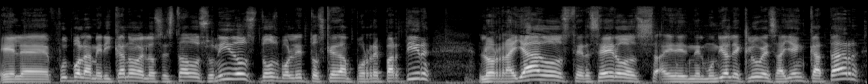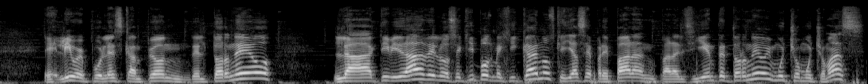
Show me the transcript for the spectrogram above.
el eh, fútbol americano de los Estados Unidos. Dos boletos quedan por repartir. Los Rayados, terceros en el Mundial de Clubes allá en Qatar. El Liverpool es campeón del torneo. La actividad de los equipos mexicanos que ya se preparan para el siguiente torneo y mucho, mucho más.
